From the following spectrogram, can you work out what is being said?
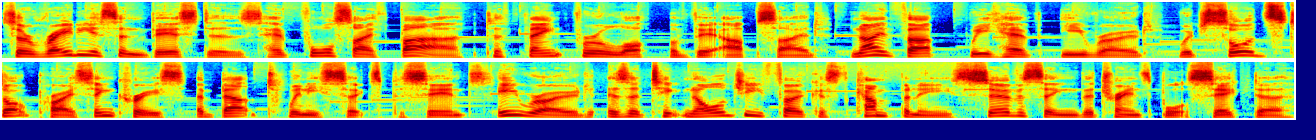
So Radius investors have Forsyth Barr to thank for a lot of their upside. Ninth up, we have EROAD, which saw its stock price increase about 26%. EROAD is a technology focused company servicing the transport sector.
